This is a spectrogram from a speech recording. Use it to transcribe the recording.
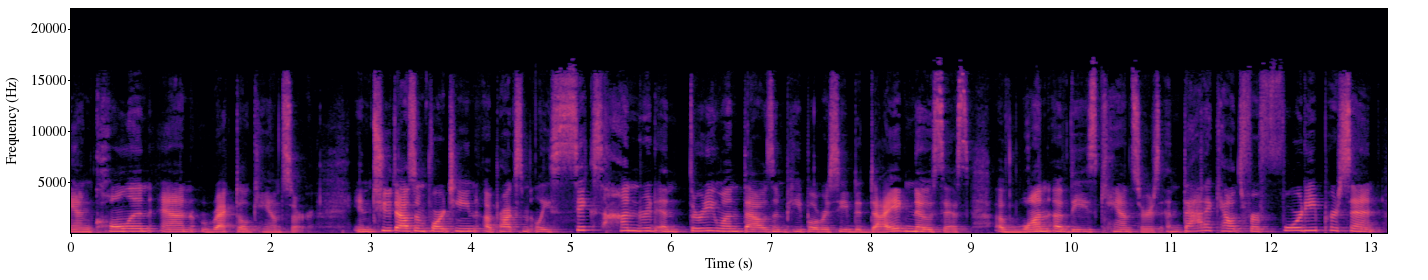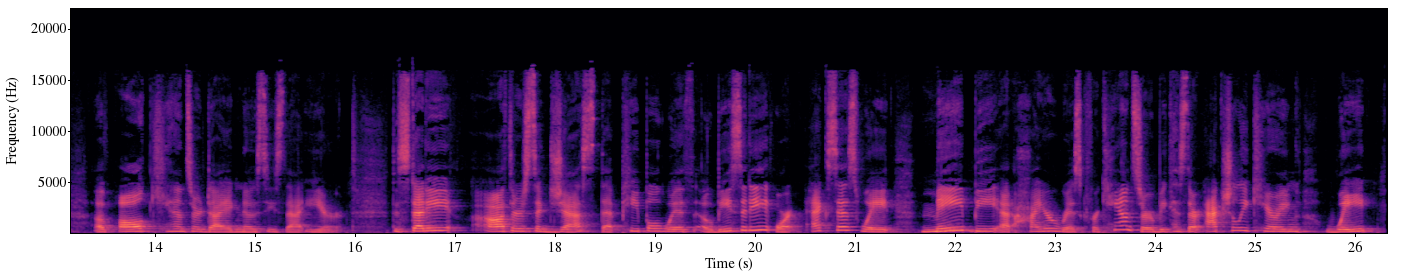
and colon and rectal cancer. In 2014, approximately 631,000 people received a diagnosis of one of these cancers, and that accounts for 40% of all cancer diagnoses that year. The study authors suggest that people with obesity or excess weight may be at higher risk for cancer because they're actually carrying weight.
